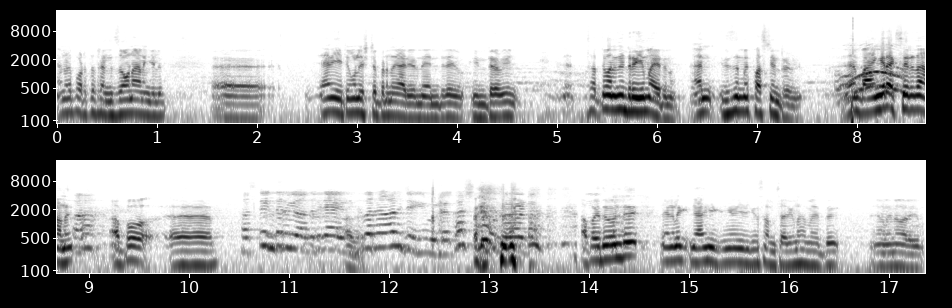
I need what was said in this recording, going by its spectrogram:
ഞങ്ങൾ പുറത്ത് ഫ്രണ്ട് സോൺ ആണെങ്കിലും ഞാൻ ഏറ്റവും കൂടുതൽ ഇഷ്ടപ്പെടുന്ന കാര്യമായിരുന്നു എന്റെ ഒരു ഇന്റർവ്യൂ സത്യം പറഞ്ഞ ഡ്രീം ആയിരുന്നു. ഞാൻ ഇത് മൈ ഫസ്റ്റ് ഇന്റർവ്യൂ ഞാൻ ഭയങ്കര എക്സൈറ്റഡ് ആണ്. അപ്പോൾ. അപ്പോൾ ഇതുകൊണ്ട് ഞങ്ങൾ ഞാൻ ഇങ്ങനെ ഇരിക്കുന്ന സംസാരിക്കുന്ന സമയത്ത് ഞങ്ങൾ ഇങ്ങനെ പറയും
